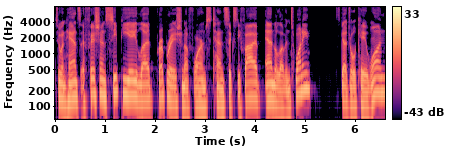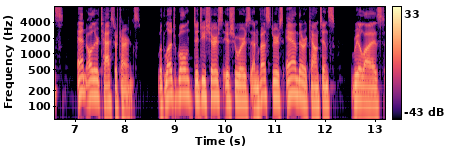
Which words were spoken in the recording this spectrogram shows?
to enhance efficient CPA led preparation of Forms 1065 and 1120, Schedule K 1s, and other tax returns. With Ledgible, DigiShares issuers, investors, and their accountants realized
